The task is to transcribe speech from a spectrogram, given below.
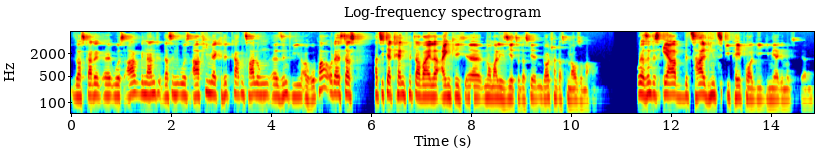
du hast gerade äh, USA genannt, dass in den USA viel mehr Kreditkartenzahlungen sind wie in Europa? Oder ist das, hat sich der Trend mittlerweile eigentlich normalisiert, sodass wir in Deutschland das genauso machen? Oder sind es eher Bezahldienste wie PayPal, die, die mehr genutzt werden?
